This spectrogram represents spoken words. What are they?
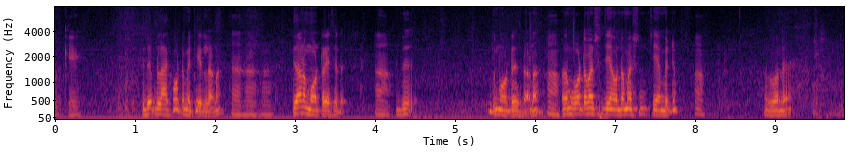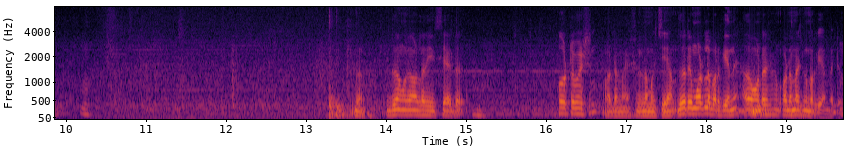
ഓക്കെ ഇത് ബ്ലാക്ക് ഔട്ട് മെറ്റീരിയലാണ് ആ ആ ആ. ഇതാണ് മോട്ടറൈസ്ഡ് ഇത് ഇത് മോട്ടറൈസ്ഡ് ആണ്. നമുക്ക് ഓട്ടോമേഷൻ ചെയ്യാം ഓട്ടോമേഷൻ ചെയ്യാൻ പറ്റും. അതുപോലെ ഇതാണ്. ഇത് നമുക്ക് വളരെ ഈസി ആയിട്ട് ഓട്ടോമേഷൻ ഓട്ടോമേഷൻ നമുക്ക് ചെയ്യാം. ഇത് റിമോട്ടിൽ വർക്ക് ചെയ്യുന്നത്. അത് ഓട്ടോമേഷൻ ഓട്ടോമേഷനിൽ വർക്ക് ചെയ്യാൻ പറ്റും.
